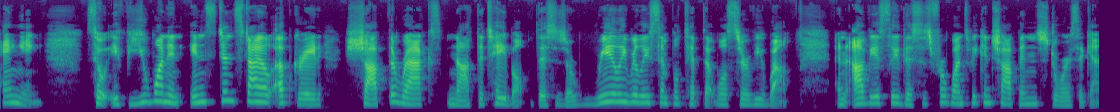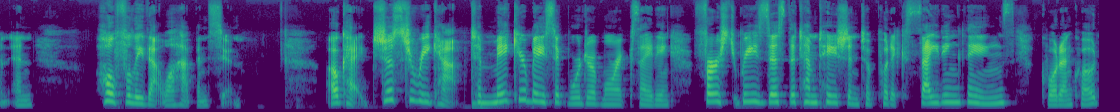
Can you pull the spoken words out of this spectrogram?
hanging. So if you want an instant style upgrade, shop the racks, not the table. This is a really, really simple tip that will serve you well. And obviously, this is for once we can shop in stores again. And hopefully that will happen soon. Okay, just to recap, to make your basic wardrobe more exciting, first resist the temptation to put exciting things, quote unquote,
